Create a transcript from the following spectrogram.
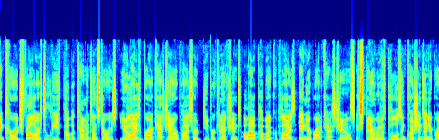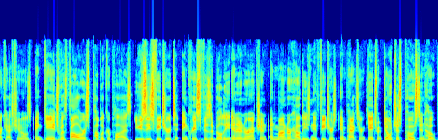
encourage followers to leave public comments on stories, utilize broadcast channel replies for deeper connections, allow public replies in your broadcast channels, experiment with polls and questions in your broadcast channels, engage with followers' public replies, use these features to increase visibility and interaction, and monitor how these new features impact your engagement. Don't just post and hope,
